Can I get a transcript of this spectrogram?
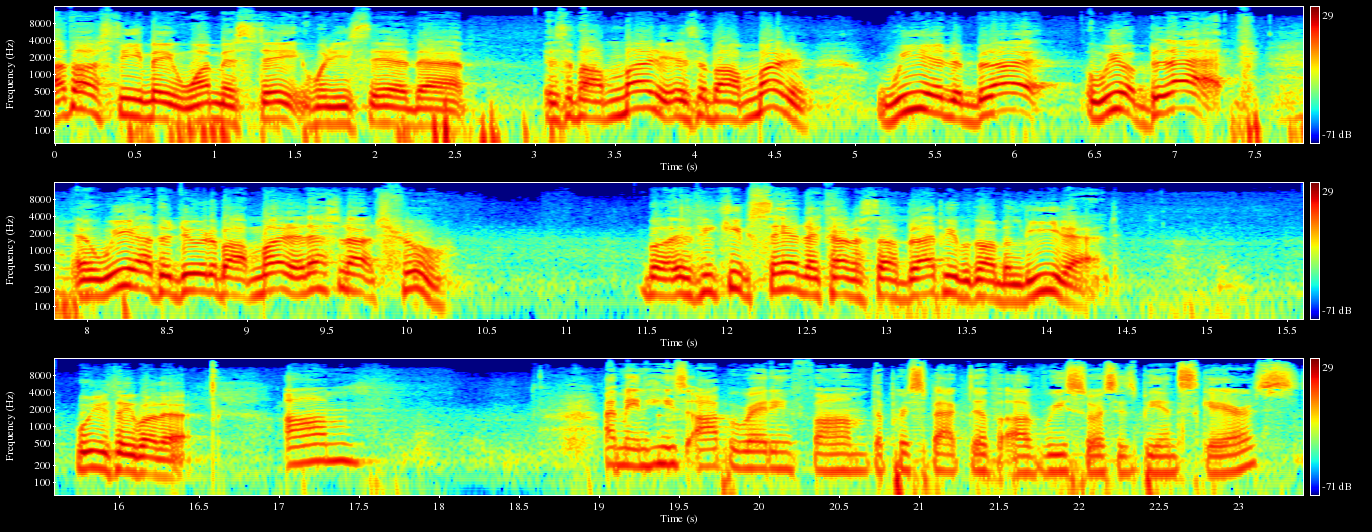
I thought Steve made one mistake when he said that it's about money. It's about money. We in the black, we are black, and we have to do it about money. That's not true. But if he keeps saying that kind of stuff, black people are going to believe that. What do you think about that? Um, I mean, he's operating from the perspective of resources being scarce.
